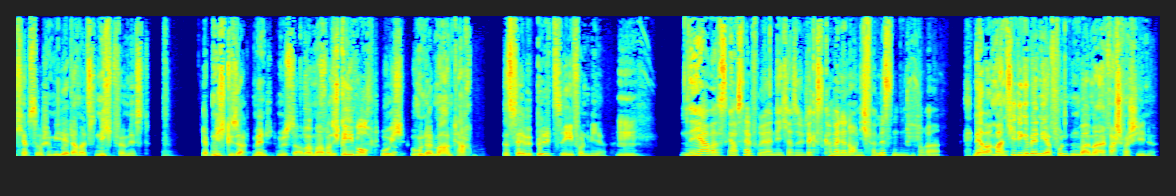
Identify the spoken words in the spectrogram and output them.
ich habe Social Media damals nicht vermisst. Ich habe nicht gesagt, Mensch, es müsste aber mal was geben, gebraucht. wo ich hundertmal am Tag dasselbe Bild sehe von mir. Mhm. Naja, aber das gab's ja früher nicht. Also das kann man dann auch nicht vermissen, oder? Ja, aber manche Dinge werden ja erfunden, weil man äh, Waschmaschine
